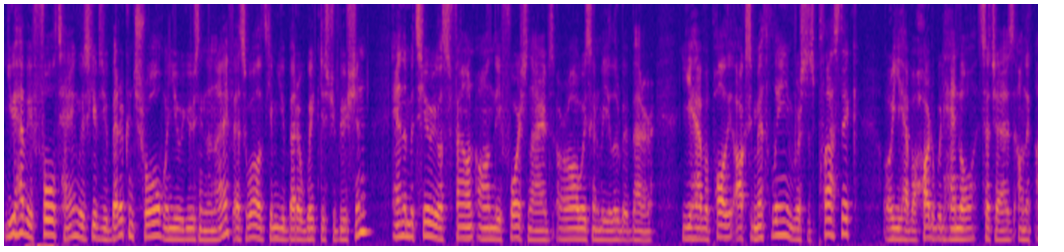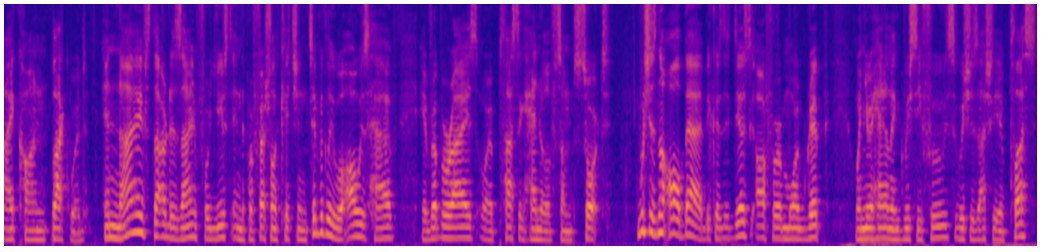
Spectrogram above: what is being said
You have a full tang which gives you better control when you're using the knife as well as giving you better weight distribution. And the materials found on the forged knives are always going to be a little bit better. You have a polyoxymethylene versus plastic, or you have a hardwood handle such as on the Icon Blackwood. And knives that are designed for use in the professional kitchen typically will always have a rubberized or a plastic handle of some sort, which is not all bad because it does offer more grip when you're handling greasy foods, which is actually a plus.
